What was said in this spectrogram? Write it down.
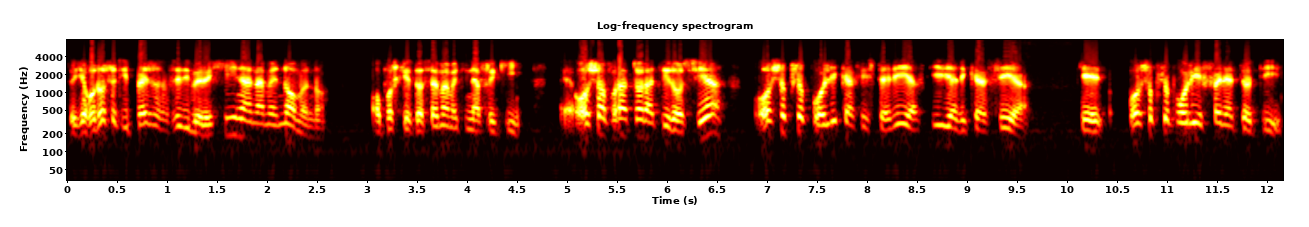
Το γεγονός ότι παίζουν σε αυτή την περιοχή είναι αναμενόμενο. Όπως και το θέμα με την Αφρική. Ε, όσο αφορά τώρα τη Ρωσία, όσο πιο πολύ καθυστερεί αυτή η διαδικασία και όσο πιο πολύ φαίνεται ότι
